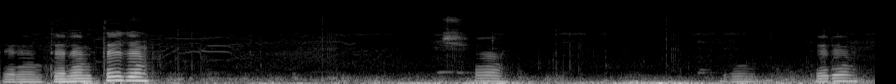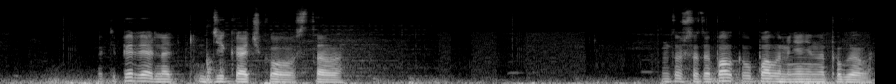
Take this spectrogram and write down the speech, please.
трин, трин, трин. Чё? Трин. Вот теперь реально дико очково стало. Ну то, что эта палка упала, меня не напугало.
